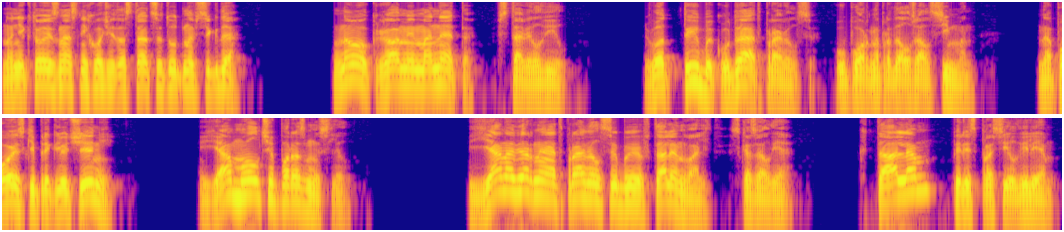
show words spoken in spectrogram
но никто из нас не хочет остаться тут навсегда». «Ну, кроме Монета», — вставил Вил. «Вот ты бы куда отправился?» — упорно продолжал Симмон. «На поиски приключений?» Я молча поразмыслил. «Я, наверное, отправился бы в Таленвальд», — сказал я. «К Талям?» — переспросил Вильям.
